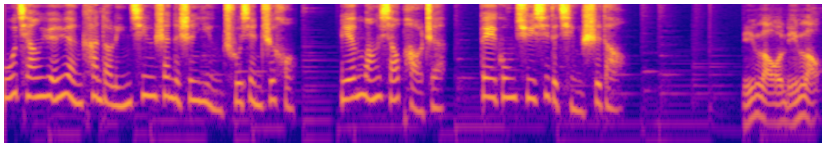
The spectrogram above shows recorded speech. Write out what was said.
吴强远远看到林青山的身影出现之后，连忙小跑着，卑躬屈膝的请示道：“林老，林老，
